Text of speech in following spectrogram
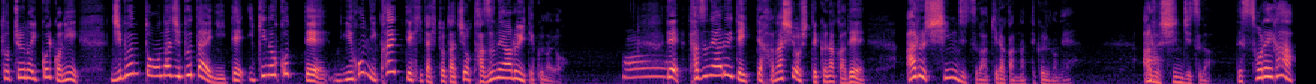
途中の一個一個に、自分と同じ舞台にいて、生き残って日本に帰ってきた人たちを訪ね歩いていくのよ。で、尋ね歩いていって話をしていく中で、ある真実が明らかになってくるのね。ある真実が。で、それが、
